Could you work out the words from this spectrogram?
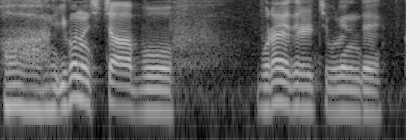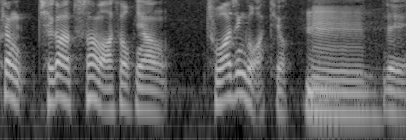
아 이거는 진짜 뭐 뭐라 해야 될지 모르겠는데 그냥 제가 두산 와서 그냥 좋아진 것 같아요. 음, 네,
